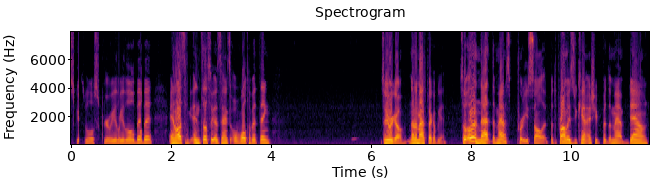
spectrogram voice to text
sc- a little screwy a little bit, and lots of and it's also it's a nice overall type of thing. So here we go. Now the map's back up again. So other than that, the map's pretty solid. But the problem is you can't actually put the map down,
